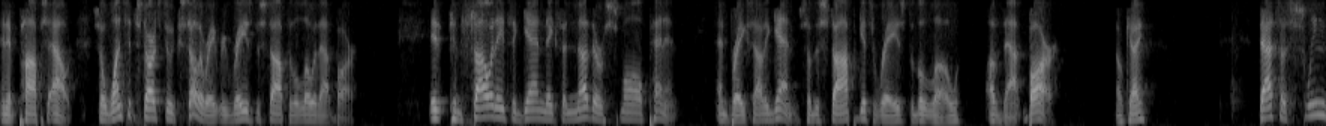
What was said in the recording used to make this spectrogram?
and it pops out. So once it starts to accelerate, we raise the stop to the low of that bar. It consolidates again, makes another small pennant, and breaks out again. So the stop gets raised to the low of that bar. Okay? That's a swing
